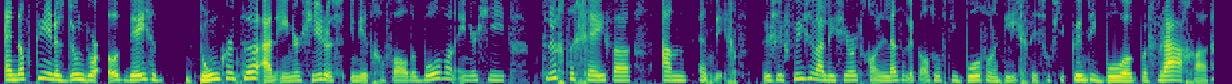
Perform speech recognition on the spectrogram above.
En dat kun je dus doen door ook deze donkerte aan energie, dus in dit geval de bol van energie, terug te geven aan het licht. Dus je visualiseert gewoon letterlijk alsof die bol van het licht is. Of je kunt die bol ook bevragen.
